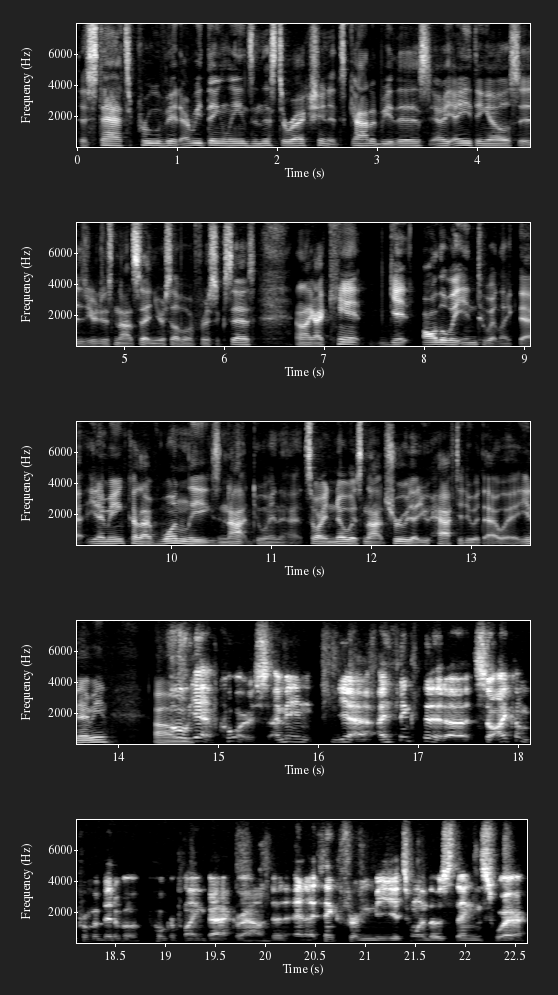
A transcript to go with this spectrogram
the stats prove it. Everything leans in this direction. It's got to be this. Anything else is you're just not setting yourself up for success. And like I can't get all the way into it like that. You know what I mean? Because I've won leagues not doing that, so I know it's not true that you have to do it that way. You know what I mean? Um, oh yeah, of course. I mean, yeah, I think that. Uh, so I come from a bit of a poker playing background, and, and I think for me, it's one of those things where,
